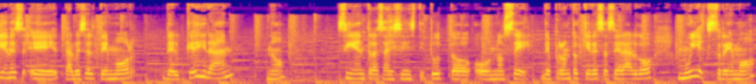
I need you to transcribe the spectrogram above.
tienes eh, tal vez el temor del qué dirán, ¿no? Si entras a ese instituto o no sé, de pronto quieres hacer algo muy extremo,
